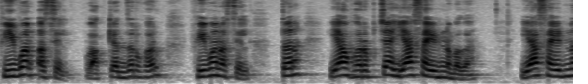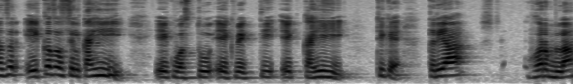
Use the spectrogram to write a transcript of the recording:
फी वन असेल वाक्यात जर व्हर्ब फी वन असेल तर या व्हर्बच्या या साईडनं बघा. या साईडनं जर एकच असेल काहीही एक वस्तू एक व्यक्ती एक काहीही ठीक आहे? तर या व्हर्बला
